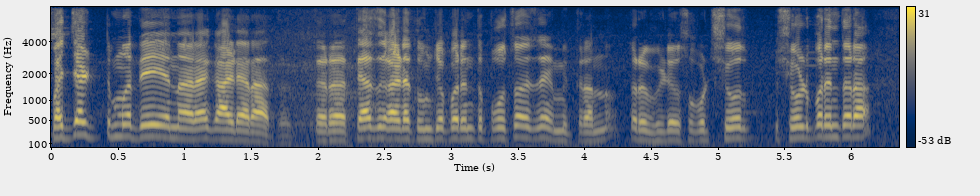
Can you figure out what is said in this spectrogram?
बजेटमध्ये येणाऱ्या गाड्या राहतात. तर त्याच गाड्या तुमच्यापर्यंत पोहोचायचं आहे मित्रांनो. तर व्हिडिओसोबत शेवट शेवटपर्यंत राहा.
